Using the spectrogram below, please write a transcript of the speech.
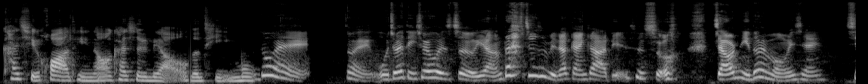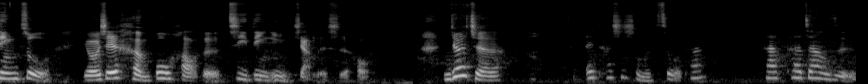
开启话题，然后开始聊的题目。对，对，我觉得的确会是这样，但就是比较尴尬的点是说，假如你对某一些星座有一些很不好的既定印象的时候，你就会觉得，哎，他是什么座？他，他，他这样子。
